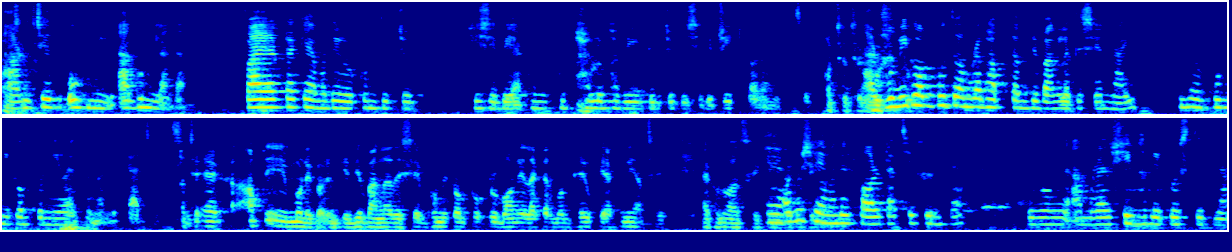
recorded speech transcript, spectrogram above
আর আচ্ছা, হচ্ছে অগ্নি আগুন লাগা ফায়ারটাকে আমাদের ওরকম দুর্যোগ হিসেবে এখন খুব ভালোভাবে এই দুর্যোগ হিসেবে ট্রিট করা হচ্ছে। আচ্ছা আচ্ছা আর ভূমিকম্প তো আমরা ভাবতাম যে বাংলাদেশে নাই কিন্তু ভূমিকম্প নিয়েও এখন অনেক কাজ হচ্ছে। আচ্ছা আপনি মনে করেন কি যে বাংলাদেশে ভূমিকম্প প্রবণ এলাকার মধ্যেও কি এখনই আছে? এখনও আছে হ্যাঁ অবশ্যই আমাদের ফল্ট আছে তিনটা এবং আমরা সেইভাবে প্রস্তুত না।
